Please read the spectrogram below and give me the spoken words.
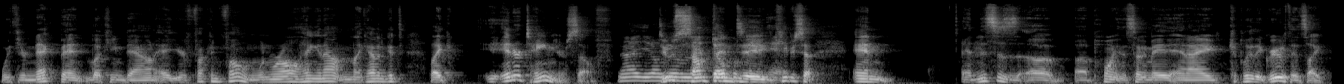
with your neck bent looking down at your fucking phone when we're all hanging out and like having a good like entertain yourself no, you don't do give him that something to hit. keep yourself and and this is a, a point that somebody made and i completely agree with it it's like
